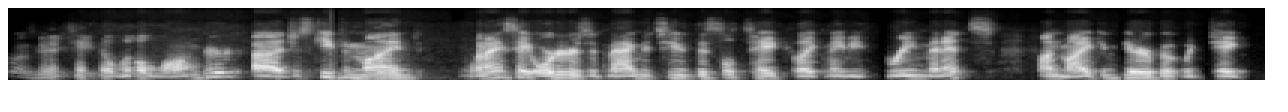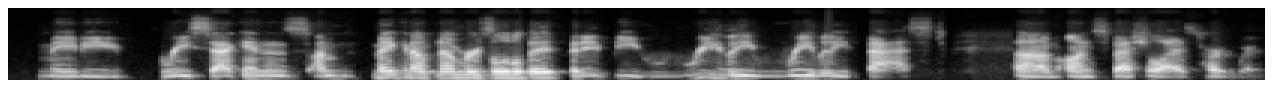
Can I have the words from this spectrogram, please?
this one's going to take a little longer. Uh, just keep in mind when I say orders of magnitude, this will take like maybe three minutes on my computer, but would take maybe three seconds. I'm making up numbers a little bit, but it'd be really, really fast um, on specialized hardware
